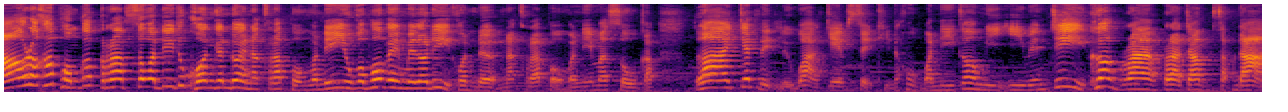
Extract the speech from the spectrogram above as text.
เอาละครับผมก็กราบสวัสดีทุกคนกันด้วยนะครับ ผมวันนี้อยู่กับผมเองเมโลดี้คนเดิมนะครับผมวันนี้มาสู่กับไลน์เก็ตลิหรือว่าเกมเศรษฐีนะครับผมวันนี้ก็มีอีเวนต์จี้เครื่องรางประจำสัปดาห์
